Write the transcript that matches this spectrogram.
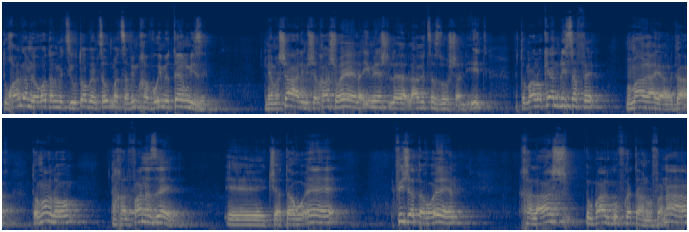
תוכל גם להורות על מציאותו באמצעות מצבים חבויים יותר מזה. למשל, אם שלך שואל האם יש לארץ הזו שליט, ותאמר לו כן, בלי ספק. ומה הראיה על כך? תאמר לו, החלפן הזה, אה, כשאתה רואה, כפי שאתה רואה, חלש הוא בעל גוף קטן, ולפניו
